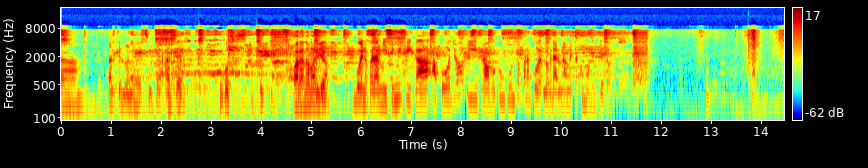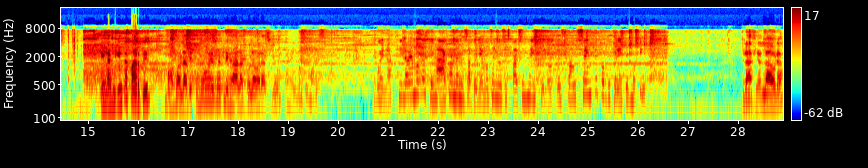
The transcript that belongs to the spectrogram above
a- al que lo necesite a hacer cosas. Para Ana María. Bueno, para mí significa apoyo y trabajo conjunto para poder lograr una meta común entre todos. En la siguiente parte vamos a hablar de cómo es reflejada la colaboración en el Montemorel. Bueno, aquí la vemos reflejada cuando nos apoyamos en los espacios en el que el otro está ausente por diferentes motivos. Gracias Laura.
